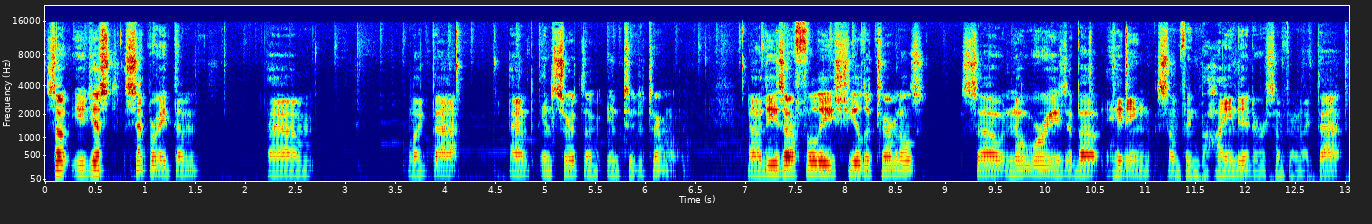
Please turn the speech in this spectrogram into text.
So you just separate them um, like that and insert them into the terminal. Now these are fully shielded terminals, so no worries about hitting something behind it or something like that.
